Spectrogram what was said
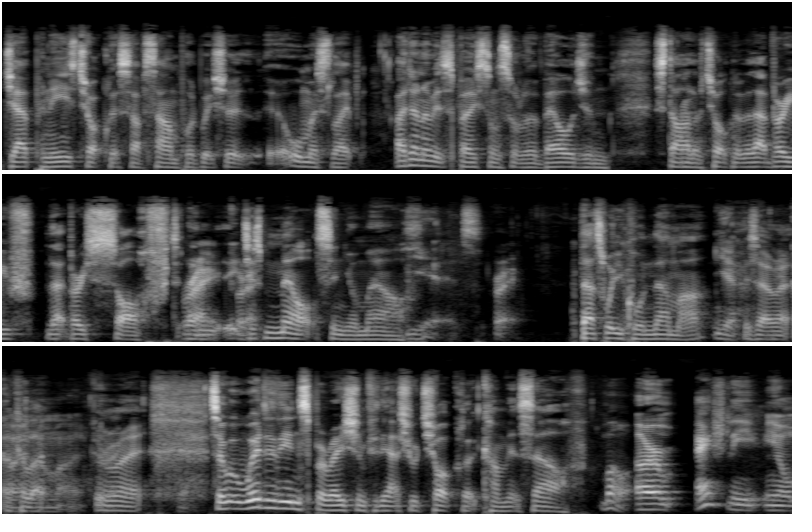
Japanese chocolates I've sampled, which are almost like I don't know if it's based on sort of a Belgian style of chocolate, but that very that very soft, Right, it correct. just melts in your mouth. Yes. Right. That's what you call nama. Yeah, is that right? Okay, like- nama, right. So, where did the inspiration for the actual chocolate come itself? Well, um, actually, you know,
